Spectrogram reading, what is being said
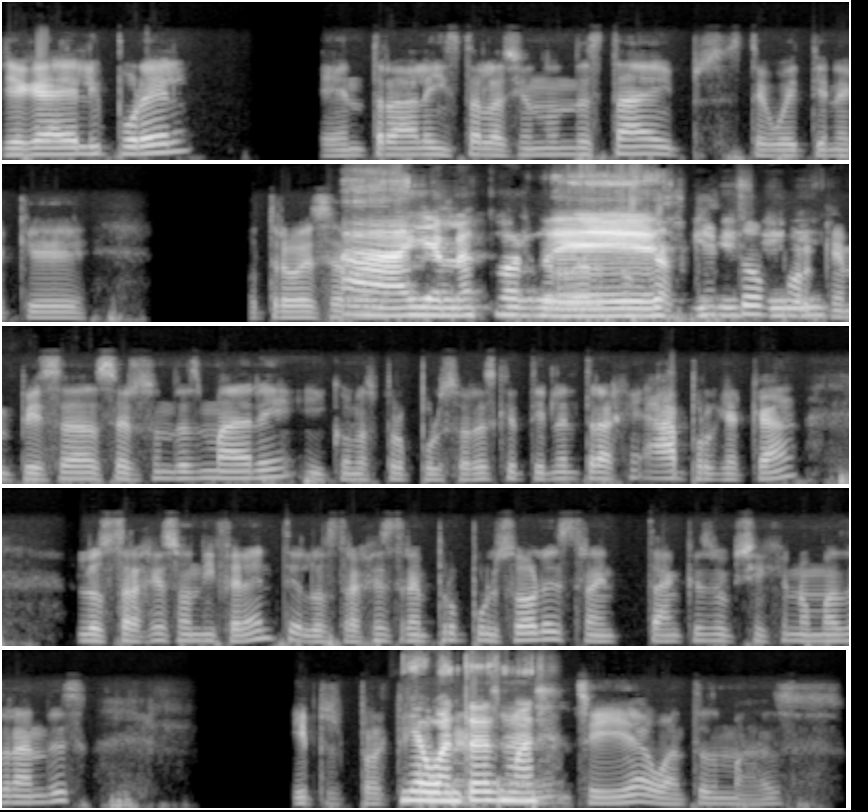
llega Ellie por él, entra a la instalación donde está y pues este güey tiene que Otra vez se Ah, ya me acordé. Sí, sí, casquito sí. porque empieza a hacerse un desmadre y con los propulsores que tiene el traje. Ah, porque acá los trajes son diferentes. Los trajes traen propulsores, traen tanques de oxígeno más grandes y pues Y aguantas más. prácticamente sí, aguantas más.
